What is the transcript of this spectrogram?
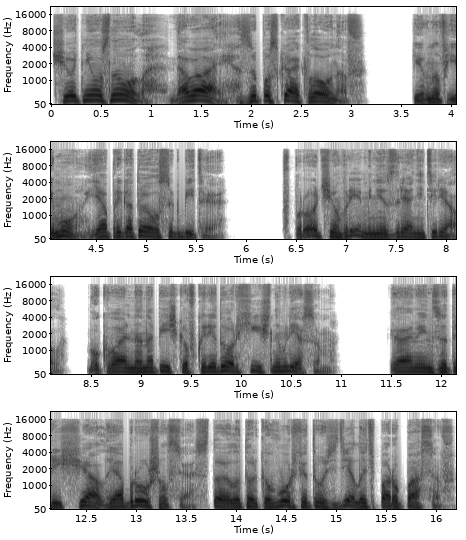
«Чуть не уснул. Давай, запускай клоунов». Кивнув ему, я приготовился к битве. Впрочем, времени зря не терял, буквально напичкав коридор хищным лесом. Камень затрещал и обрушился, стоило только Ворфиту сделать пару пасов.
